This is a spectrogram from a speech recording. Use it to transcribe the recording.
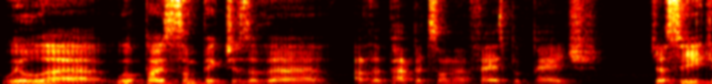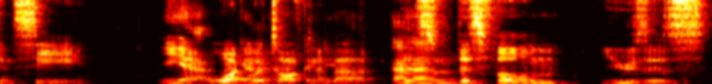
we'll uh, we'll post some pictures of the of the puppets on the Facebook page, just so you can see Yeah, what gonna we're talking about. that. this Um, this film uses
